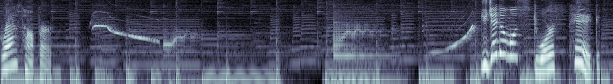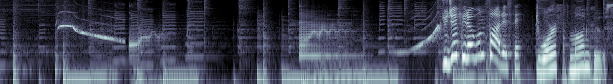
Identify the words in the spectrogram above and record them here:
grasshopper. cüce domuz, Dwarf pig. Firavun faresi, Dwarf mongoose.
